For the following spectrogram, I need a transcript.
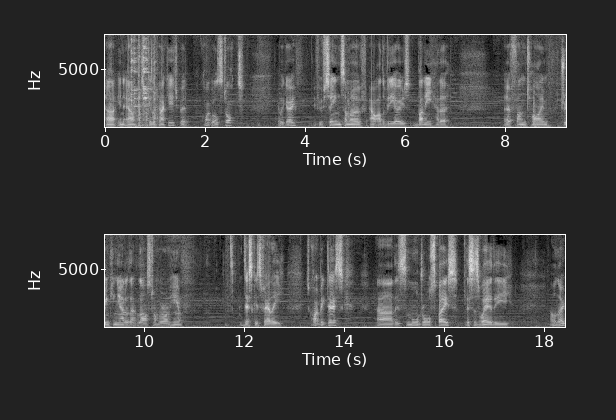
uh, in our particular package, but quite well stocked. Here we go. If you've seen some of our other videos, Bunny had a, a fun time drinking out of that last time we were on here. Desk is fairly, it's quite a big desk. Uh, there's some more drawer space. This is where the, oh no,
